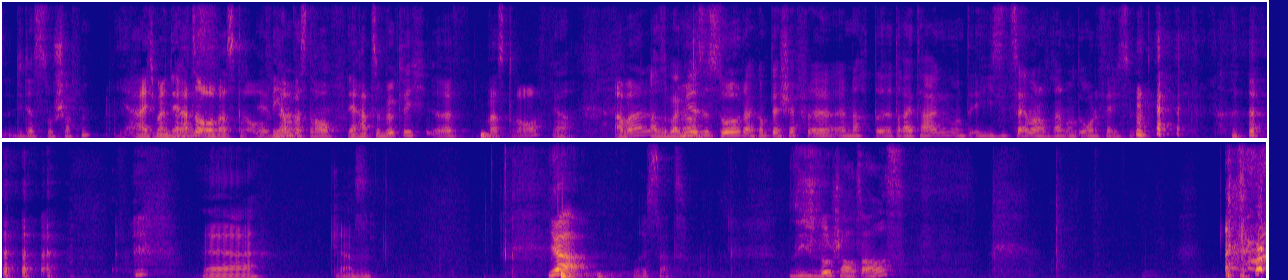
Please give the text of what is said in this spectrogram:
die das so schaffen. Ja, ich meine, der hatte ist- auch was drauf. Ja, die ne? haben was drauf. Der hatte wirklich äh, was drauf. Ja. Aber Also bei mir ja. ist es so, da kommt der Chef äh, nach äh, drei Tagen und ich sitze da immer noch dran und ohne fertig zu werden. Ja, krass. ja, So ist das. so schaut's aus.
